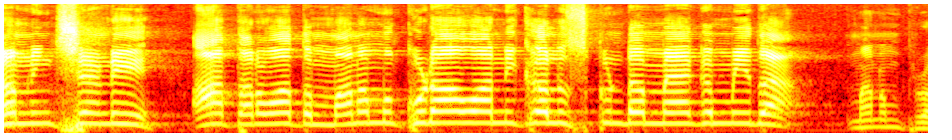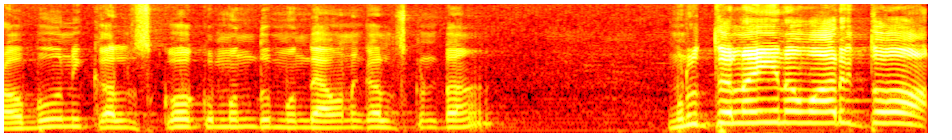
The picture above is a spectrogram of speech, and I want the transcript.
గమనించండి ఆ తర్వాత మనము కూడా వారిని కలుసుకుంటాం మేఘం మీద. మనం ప్రభువుని కలుసుకోకముందు ముందు ఎవరిని కలుసుకుంటాం? మృతులైన వారితో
